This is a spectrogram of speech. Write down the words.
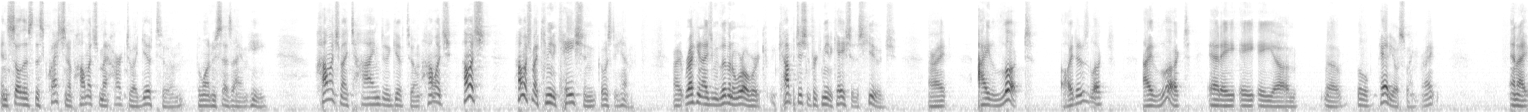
And so there's this question of how much of my heart do I give to him, the one who says I am he? How much of my time do I give to him? How much, how much, how much of my communication goes to him? All right, recognizing we live in a world where competition for communication is huge. All right, I looked, all I did was looked, I looked at a, a, a, um, a little patio swing, right? And I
